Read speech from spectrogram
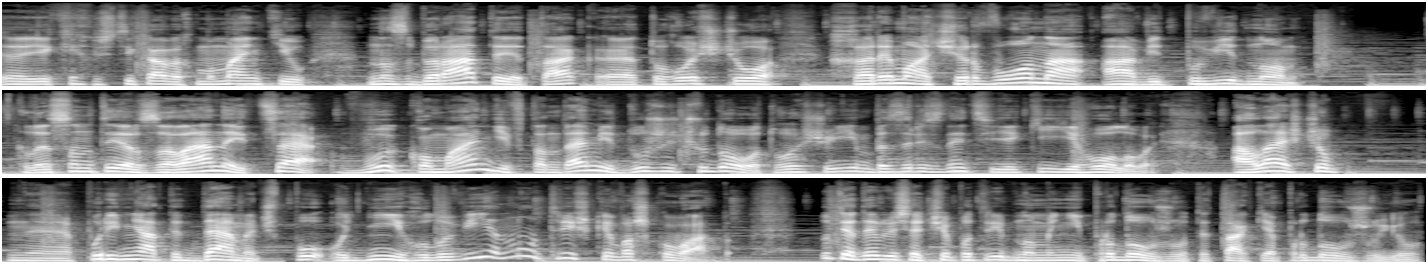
якихось цікавих моментів назбирати, так, е, того що Харема червона, а відповідно Лесантир зелений це в команді в тандемі дуже чудово, того що їм без різниці, які є голови. Але щоб е, порівняти демедж по одній голові, ну трішки важкувато. Тут я дивлюся, чи потрібно мені продовжувати. Так, я продовжую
